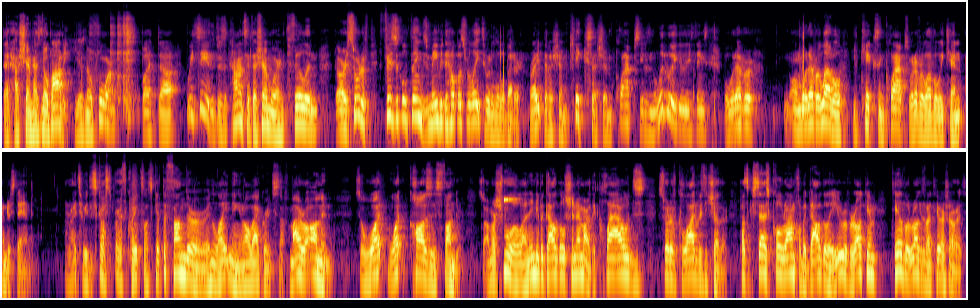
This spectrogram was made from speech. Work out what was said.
that Hashem has no body; he has no form. But uh, we see that there's a concept Hashem wearing tefillin. There are sort of physical things maybe to help us relate to it a little better, right? That Hashem kicks, Hashem claps. He doesn't literally do these things, but whatever on whatever level he kicks and claps, whatever level we can understand. All right, so we discussed earthquakes. Let's get the thunder and lightning and all that great stuff. Myra Amim. So what what causes thunder? So Amar Shmuel, and Anini begalgal shenemar. The clouds sort of collide with each other. Pasuk says, Kol ramcha begalgal eirav rakim tail v'rugz v'atira sharetz.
